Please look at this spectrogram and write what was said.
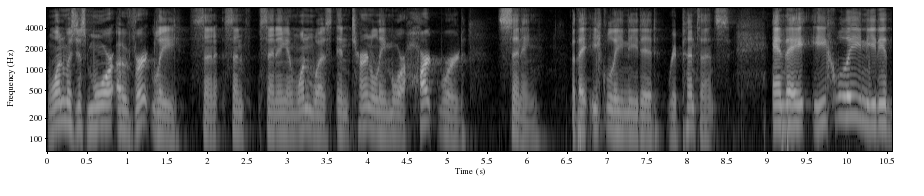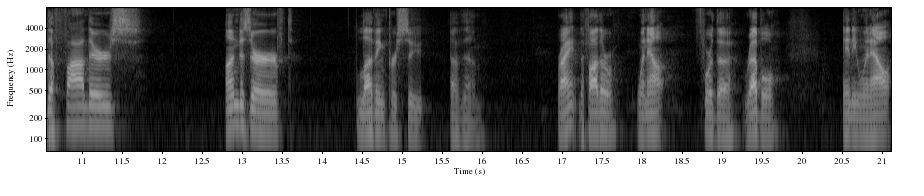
One was just more overtly sin, sin, sinning, and one was internally more heartward sinning. But they equally needed repentance. And they equally needed the Father's undeserved, loving pursuit of them. Right? The father went out for the rebel, and he went out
